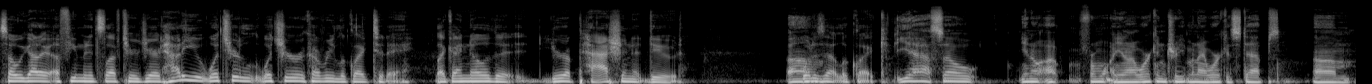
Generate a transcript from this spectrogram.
So we got a, a few minutes left here, Jared. How do you? What's your What's your recovery look like today? Like I know that you're a passionate dude. what Um, does that look like? Yeah. So, you know, I, from you know, I work in treatment. I work at Steps, um,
